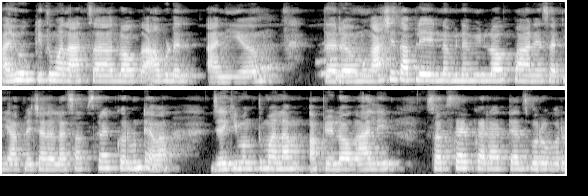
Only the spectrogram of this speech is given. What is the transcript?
आय होप की तुम्हाला आजचा लॉग आवडेल आणि तर मग असेच आपले नवीन नवीन लॉग पाहण्यासाठी आपल्या चॅनलला सबस्क्राईब करून ठेवा. जे की मग तुम्हाला आपले लॉग आले सबस्क्राईब करा. त्याचबरोबर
